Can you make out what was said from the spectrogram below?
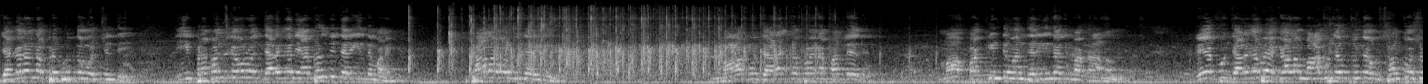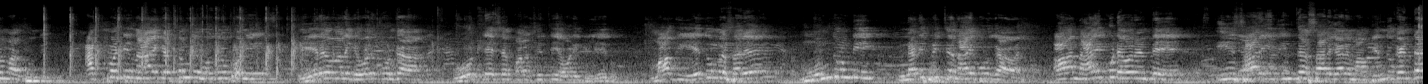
జగనన్న ప్రభుత్వం వచ్చింది. ఈ ప్రపంచంలో జరగని అభివృద్ధి జరిగింది మనకి. చాలా వరకు జరిగింది. మాకు జరగకపోయినా పర్లేదు. మా పక్కింటి మన జరిగింది అది మాకు ఆనందం. రేపు జరగబోయే కాలం మాకు చెబుతుంది ఒక సంతోషం మాకు ఉంది అటువంటి నాయకత్వం మేము వదులుకొని వేరే వాళ్ళకి ఎవరికి కూడా ఓట్లేసే పరిస్థితి ఎవరికి లేదు. మాకు ఏదున్నా సరే ముందుండి నడిపించే నాయకుడు కావాలి. ఆ నాయకుడు ఎవరంటే ఈసారి ఇంతసారి కానీ మాకు ఎందుకంటే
